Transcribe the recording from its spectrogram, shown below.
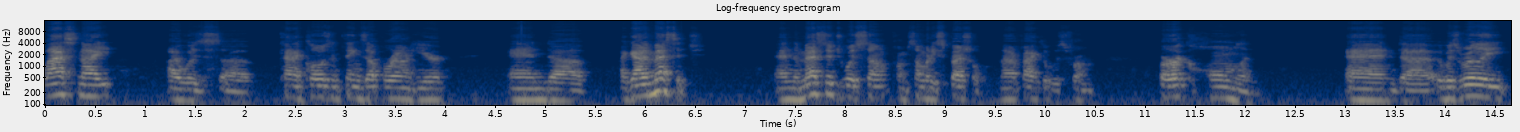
Last night, I was uh, kind of closing things up around here, and uh, I got a message. And the message was some from somebody special. Matter of fact, it was from Eric Holmlin. And uh, it was really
